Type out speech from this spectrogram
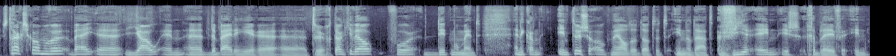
straks komen we bij eh, jou en eh, de beide heren eh, terug. Dankjewel voor dit moment. En ik kan intussen ook melden dat het inderdaad 4-1 is gebleven in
